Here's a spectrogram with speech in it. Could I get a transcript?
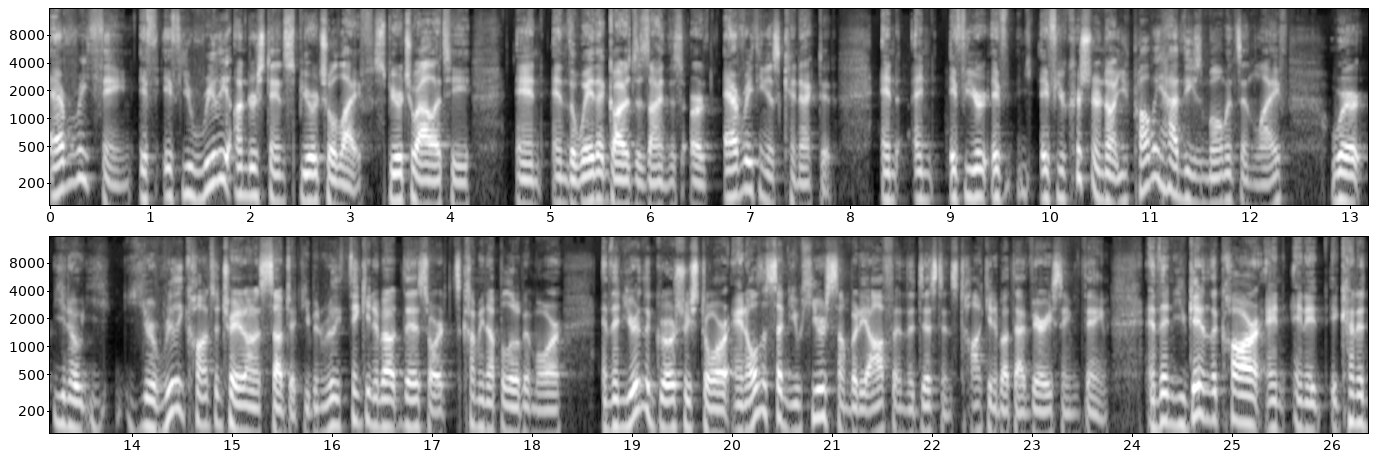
everything if if you really understand spiritual life spirituality and and the way that god has designed this earth everything is connected and and if you're if if you're christian or not you probably had these moments in life where you know you're really concentrated on a subject. You've been really thinking about this or it's coming up a little bit more and then you're in the grocery store and all of a sudden you hear somebody off in the distance talking about that very same thing. And then you get in the car and and it, it kind of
